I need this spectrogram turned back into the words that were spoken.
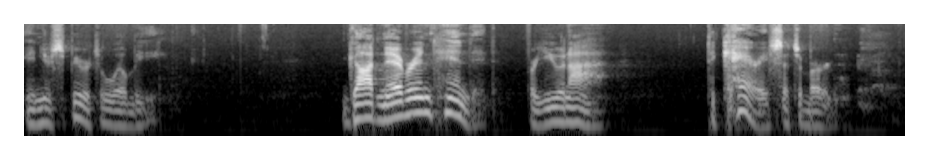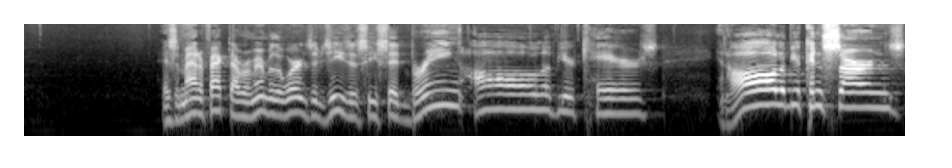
in your spiritual well being. God never intended for you and I to carry such a burden. As a matter of fact, I remember the words of Jesus. He said, Bring all of your cares and all of your concerns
